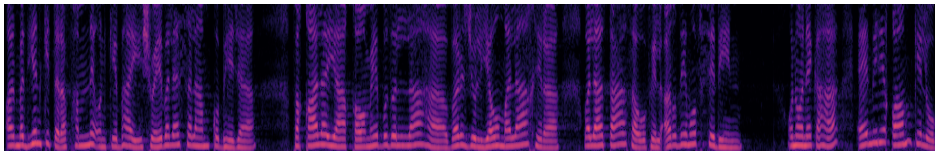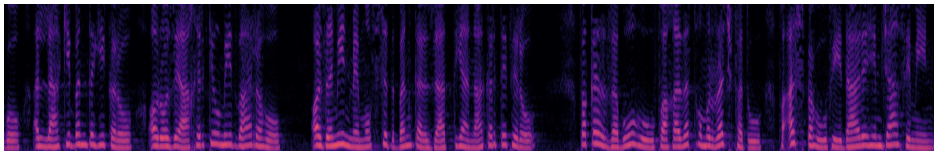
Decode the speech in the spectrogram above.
اور مدین کی طرف ہم نے ان کے بھائی شعیب علیہ السلام کو بھیجا۔ فقال یا قوم بد اللہ ورج اليوم الاخر ولا تعثوا في الارض مفسدين۔ انہوں نے کہا، اے میری قوم کے لوگوں اللہ کی بندگی کرو اور روز آخر کے امیدوار رہو اور زمین میں مفسد بن کر ذاتیاں نہ کرتے پھرو۔ فقط زبو ہو فقت ہم رج فتو فسپہ فی دار جاسمین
